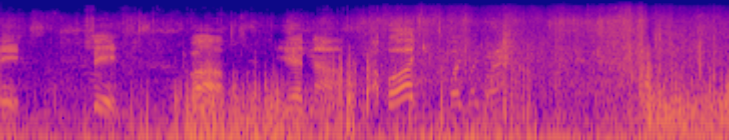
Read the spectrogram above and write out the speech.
čtyři, tři, dva, jedna a pojď. Pojď, pojď, pojď. Pojď,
